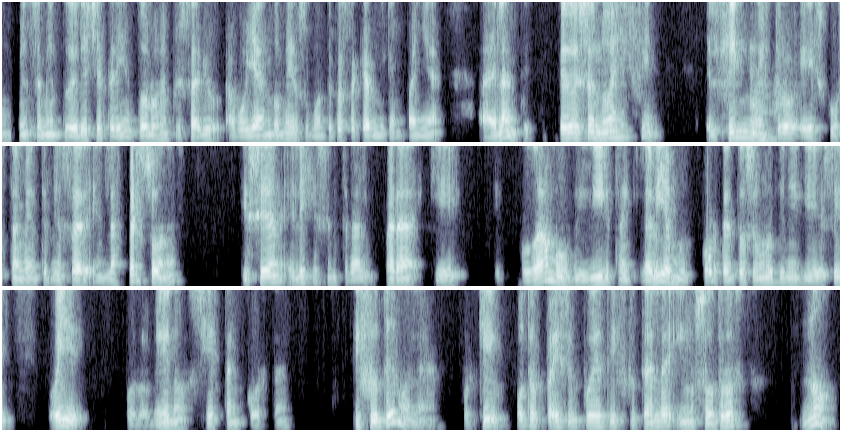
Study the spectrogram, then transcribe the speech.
un pensamiento de derecha estarían todos los empresarios apoyándome, suponte, para sacar mi campaña adelante. Pero eso no es el fin. El fin nuestro es justamente pensar en las personas que sean el eje central para que podamos vivir, la vida es muy corta, entonces uno tiene que decir, oye, por lo menos si es tan corta, disfrutémosla. ¿Por qué otros países pueden disfrutarla y nosotros no?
